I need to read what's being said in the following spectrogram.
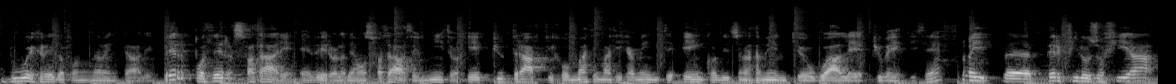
due credo fondamentali. Per poter sfatare, è vero, l'abbiamo sfatato, il mito che più traffico matematicamente e incondizionatamente è uguale più vendite, noi eh, per filosofia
